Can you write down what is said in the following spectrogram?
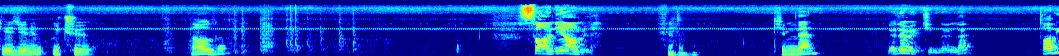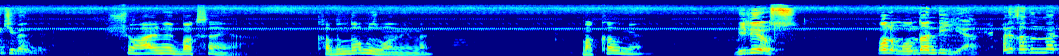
gecenin üçü. Ne oldu? Saniye hamile. Kimden? Ne demek kimden lan? Tabii ki benden. Şu halime bir baksana ya. Kadın doğum uzmanı mıyım ben? Bakalım ya. Biliyoruz. Oğlum ondan değil ya. Hani kadınlar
